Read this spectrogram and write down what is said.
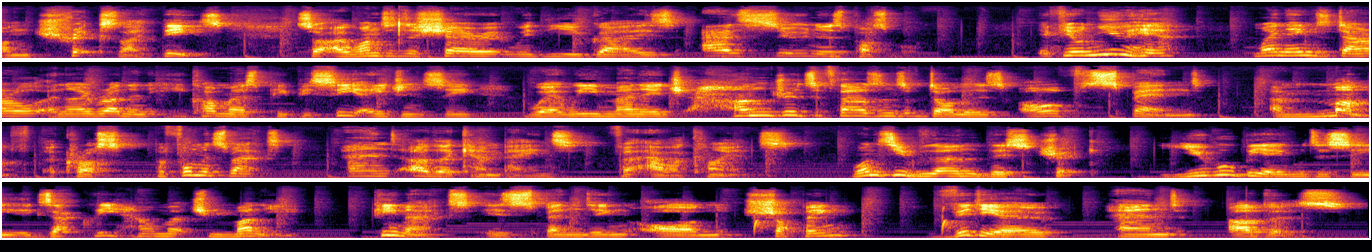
on tricks like these. So I wanted to share it with you guys as soon as possible. If you're new here, my name's Daryl and I run an e-commerce PPC agency where we manage hundreds of thousands of dollars of spend a month across Performance Max and other campaigns for our clients. Once you've learned this trick, you will be able to see exactly how much money PMax is spending on shopping, video, and others.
